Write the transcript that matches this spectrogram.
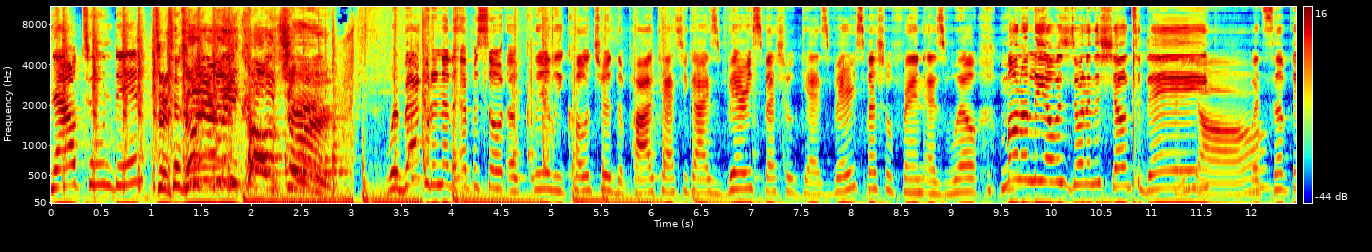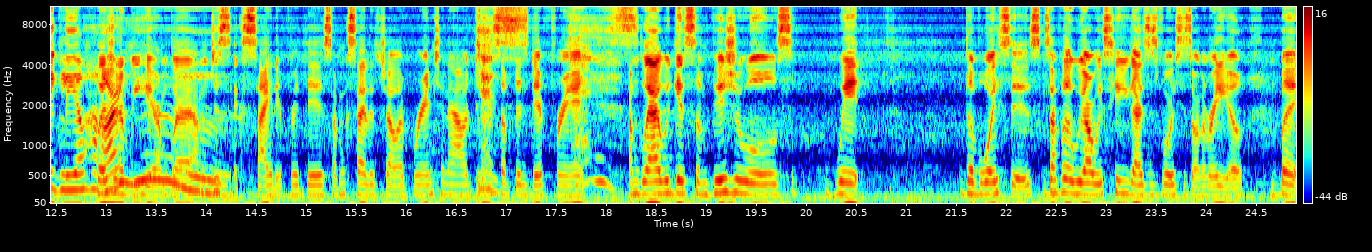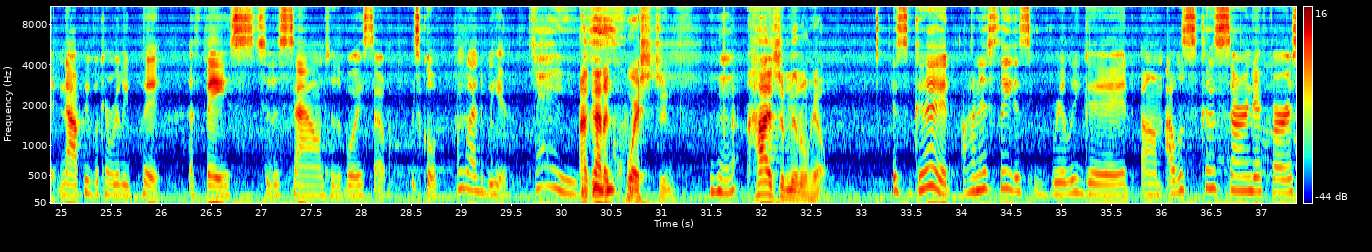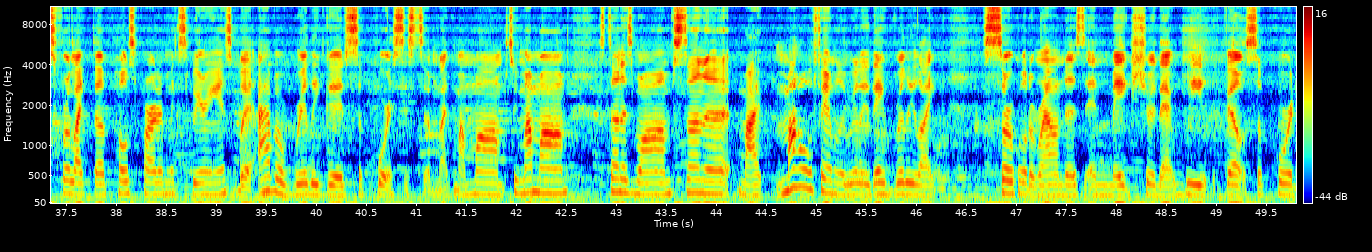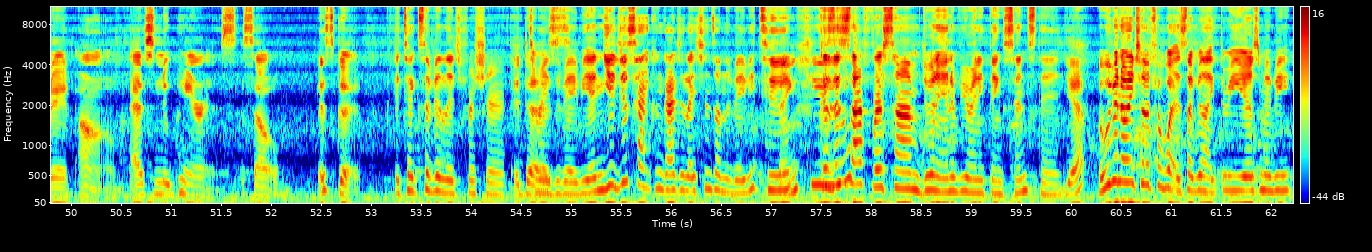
now tuned in to, to Clearly Culture. We're back with another episode of Clearly Cultured, the podcast. You guys, very special guest, very special friend as well. Monaleo is joining the show today. Hey y'all. What's up, Big Leo? How Pleasure are to be you? here. I'm glad. I'm just excited for this. I'm excited that y'all are branching out, doing Yes. something different. Yes. I'm glad we get some visuals with the voices because I feel like we always hear you guys' voices on the radio, but now people can really put a face to the sound, to the voice. So it's cool. I'm glad to be here. Yes. I got a question. How's your mental health? It's good. Honestly, it's really good. Um, I was concerned at first for like the postpartum experience, but I have a really good support system. Like my mom, between my mom, Stunna's mom, Stunna, my my whole family really, they really like circled around us and make sure that we felt supported um, as new parents. So it's good. It takes a village for sure It to raise a baby. And you just had congratulations on the baby too. Thank you. Because this is our first time doing an interview or anything since then. Yep. But we've been knowing each other for what? It's like been like three years maybe?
